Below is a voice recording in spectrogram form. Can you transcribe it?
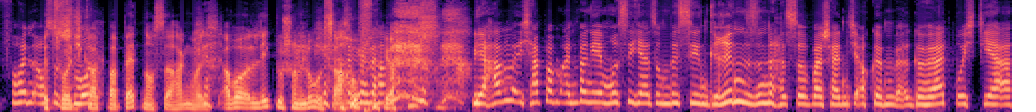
vorhin auch Jetzt so wollte ich gerade Babette noch sagen, weil ich, aber leg du schon los. Ja, auf, genau. ja. Wir haben, ich habe am Anfang hier musste ich ja so ein bisschen grinsen, hast du wahrscheinlich auch ge gehört, wo ich dir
